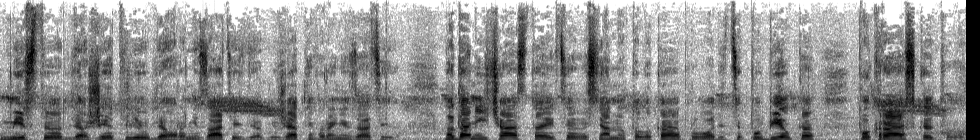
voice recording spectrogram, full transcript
в місто для жителів, для організацій, для бюджетних організацій. На даний час, так як це весняна толока, проводиться побілка, покраска, то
